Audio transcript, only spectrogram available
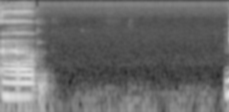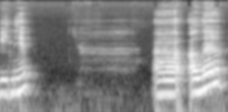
е, війни. Е, Але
